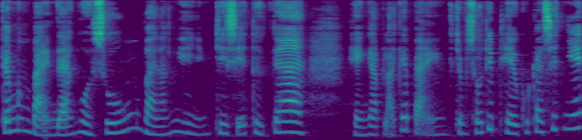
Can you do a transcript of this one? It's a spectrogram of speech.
Cảm ơn bạn đã ngồi xuống và lắng nghe những chia sẻ từ ca. Hẹn gặp lại các bạn trong số tiếp theo của ca xích nhé.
